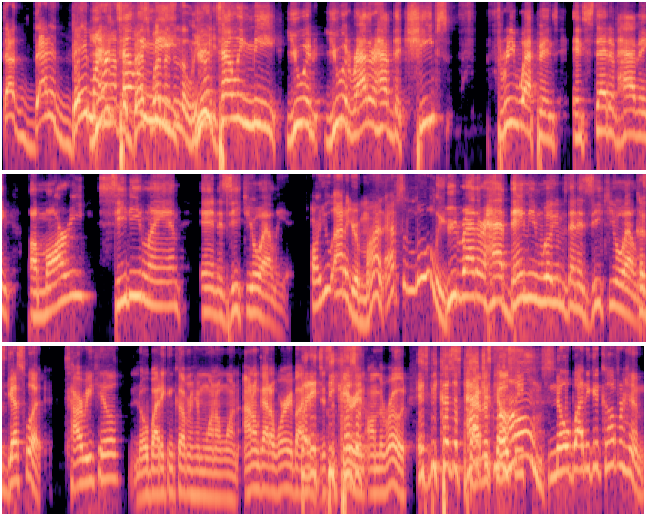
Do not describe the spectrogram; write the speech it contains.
That that is, they might You're have the best telling weapons me in the you're telling me you would you would rather have the Chiefs three weapons instead of having Amari, CeeDee Lamb, and Ezekiel Elliott. Are you out of your mind? Absolutely. You'd rather have Damien Williams than Ezekiel Elliott. Because guess what? Tyreek Hill, nobody can cover him one on one. I don't got to worry about But him it's because disappearing of on the road. It's because of Travis Patrick Kelce, Mahomes. nobody can cover him.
